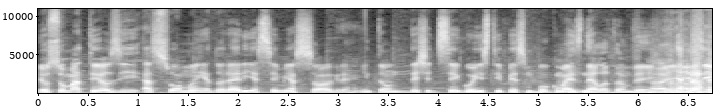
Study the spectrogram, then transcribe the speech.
Eu sou Matheus e a sua mãe adoraria ser minha sogra. Então deixa de ser egoísta e pensa um pouco mais nela também. Aí sim,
